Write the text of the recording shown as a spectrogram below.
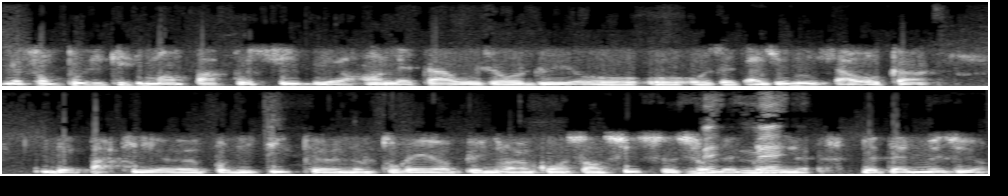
ne sont politiquement pas possibles en l'état aujourd'hui aux, États-Unis. Ça, aucun des partis euh, politiques euh, ne pourrait obtenir un consensus sur Mais- de, mais- telles, de telles mesures.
